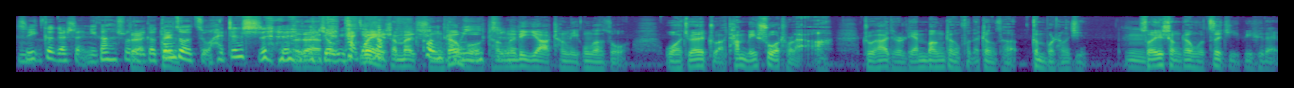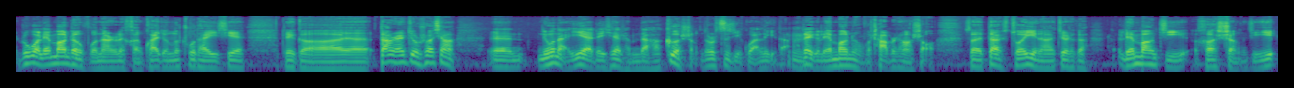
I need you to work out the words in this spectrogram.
所以各个省，你刚才说的那个工作组还真是对 有大家要为什么共省政府。成立要成立工作组？我觉得主要他没说出来啊，主要就是联邦政府的政策跟不上劲。所以省政府自己必须得，如果联邦政府那儿很快就能出台一些这个，呃当然就是说像呃牛奶业这些什么的哈，各省都是自己管理的，这个联邦政府插不上手，所以但所以呢，就是个联邦级和省级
